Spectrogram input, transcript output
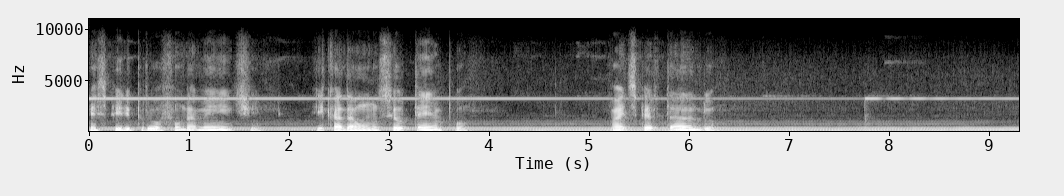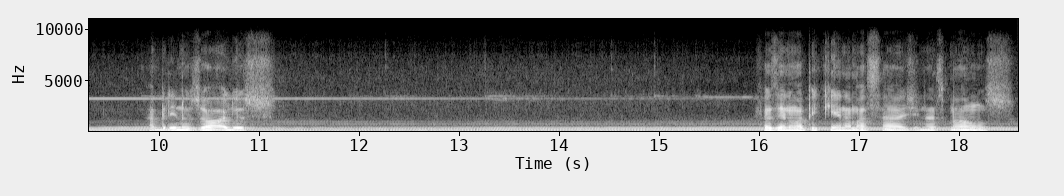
Respire profundamente e cada um no seu tempo vai despertando, abrindo os olhos. Fazendo uma pequena massagem nas mãos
